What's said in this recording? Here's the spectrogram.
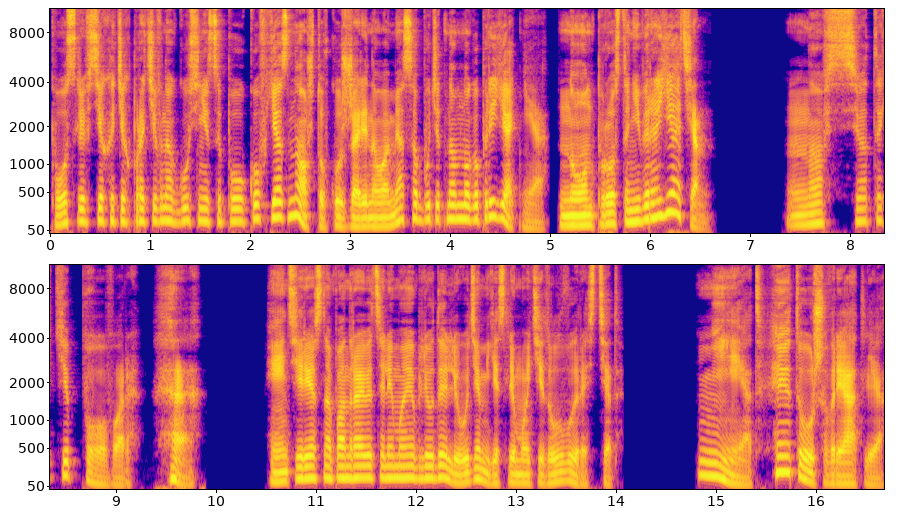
После всех этих противных гусениц и пауков я знал, что вкус жареного мяса будет намного приятнее, но он просто невероятен. Но всё-таки повар. Ха. Интересно, понравится ли мои блюда людям, если мой титул вырастет. Нет, это уж вряд ли.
